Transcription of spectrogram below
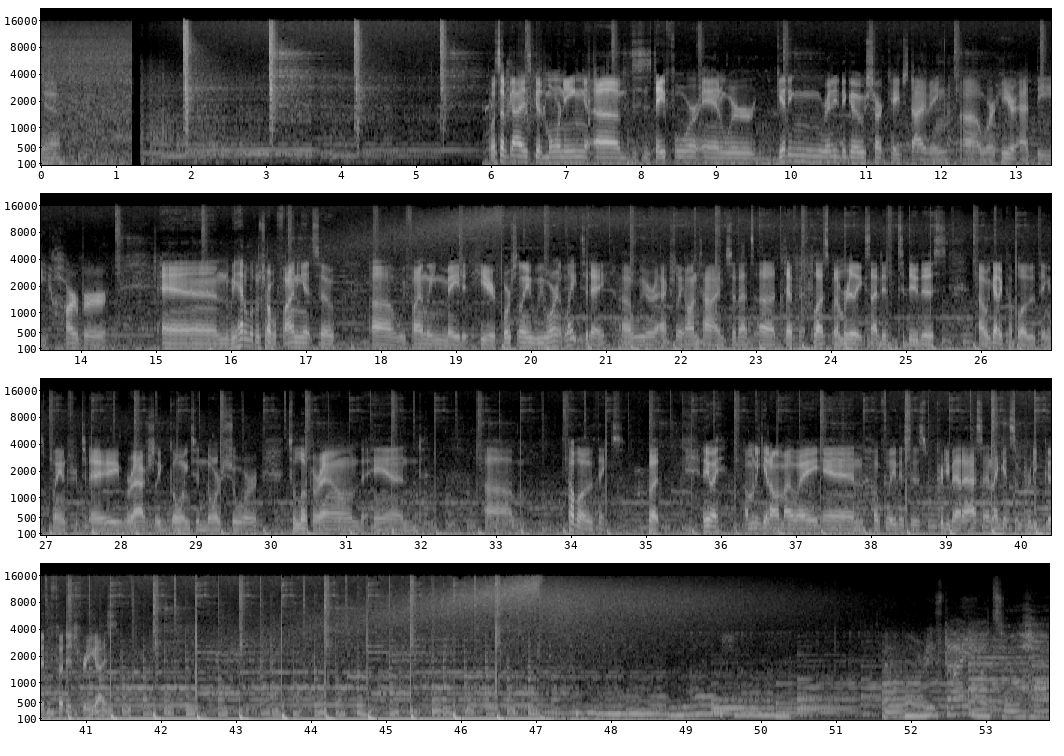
Yeah. What's up guys? Good morning. Um, this is day four and we're getting ready to go shark cage diving. Uh, we're here at the harbor and we had a little trouble finding it so uh, we finally made it here. Fortunately we weren't late today. Uh, we were actually on time so that's a definite plus but I'm really excited to do this. Uh, we got a couple other things planned for today. We're actually going to North Shore to look around and um, a couple other things. But anyway, I'm gonna get on my way and hopefully this is pretty badass and I get some pretty good footage for you guys. Too hard.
